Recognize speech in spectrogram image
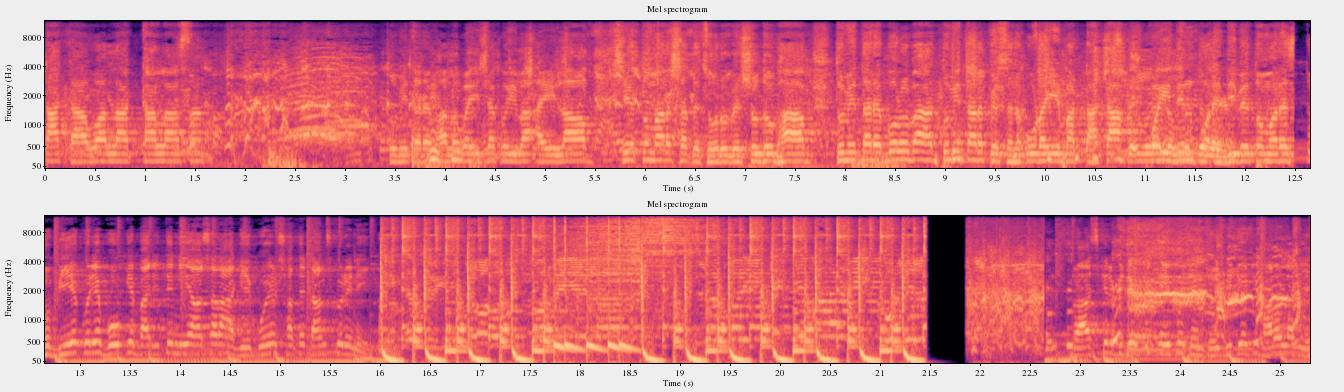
টাকাওয়ালা কালাসান তুমি তারে ভালোবাসা কইবা আই লাভ সে তোমার সাথে চড়বে শুধু ভাব। তুমি তারে বলবা তুমি তার পেছনে উড়াইবা টাকা। কয়দিন পরে দিবে তোমারে তো বিয়ে করে বউকে বাড়িতে নিয়ে আসার আগে বউয়ের সাথে ডান্স করে নেই। আজকের ভিডিওটি এই পর্যন্ত ভিডিওটি ভালো লাগলে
